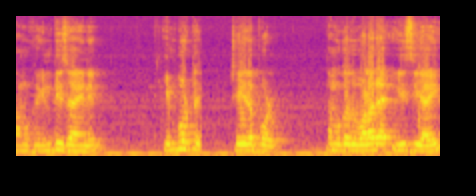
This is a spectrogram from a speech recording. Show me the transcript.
നമുക്ക് ഇൻഡിസൈനിൽ ഇമ്പോർട്ട് ചെയ്തപ്പോൾ നമുക്കത് വളരെ ഈസിയായി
